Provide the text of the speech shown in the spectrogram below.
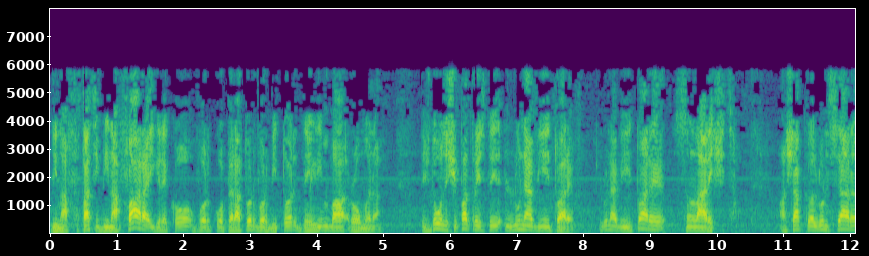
din af- stații din afara YCO vor cu operatori vorbitori de limba română. Deci 24 este lunea viitoare. Lunea viitoare sunt la Reșița. Așa că luni seară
